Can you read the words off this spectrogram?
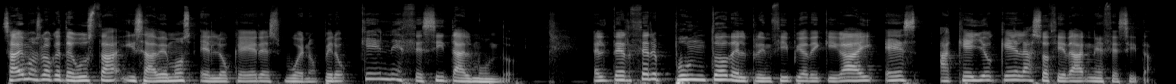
sabemos lo que te gusta y sabemos en lo que eres bueno, pero ¿qué necesita el mundo? El tercer punto del principio de Ikigai es aquello que la sociedad necesita.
